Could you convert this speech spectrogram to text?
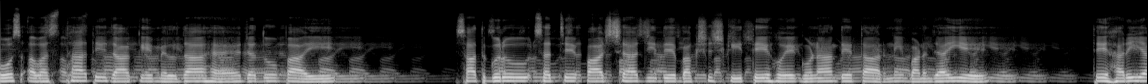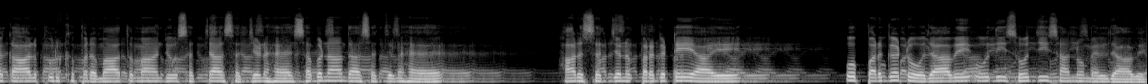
ਉਸ ਅਵਸਥਾ ਤੇ ਜਾ ਕੇ ਮਿਲਦਾ ਹੈ ਜਦੋਂ ਭਾਈ ਸਤਿਗੁਰੂ ਸੱਚੇ ਪਾਤਸ਼ਾਹ ਜੀ ਦੇ ਬਖਸ਼ਿਸ਼ ਕੀਤੇ ਹੋਏ ਗੁਣਾਂ ਦੇ ਧਾਰਨੀ ਬਣ ਜਾਈਏ। ਤੇ ਹਰੀ ਅਕਾਲ ਪੁਰਖ ਪਰਮਾਤਮਾ ਜੋ ਸੱਚਾ ਸੱਜਣ ਹੈ, ਸਭਨਾ ਦਾ ਸੱਜਣ ਹੈ। ਹਰ ਸੱਜਣ ਪ੍ਰਗਟੇ ਆਏ, ਉਹ ਪ੍ਰਗਟ ਹੋ ਜਾਵੇ, ਉਹਦੀ ਸੋਝੀ ਸਾਨੂੰ ਮਿਲ ਜਾਵੇ।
